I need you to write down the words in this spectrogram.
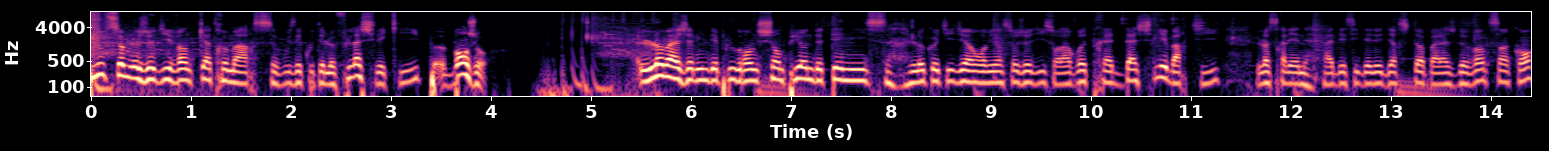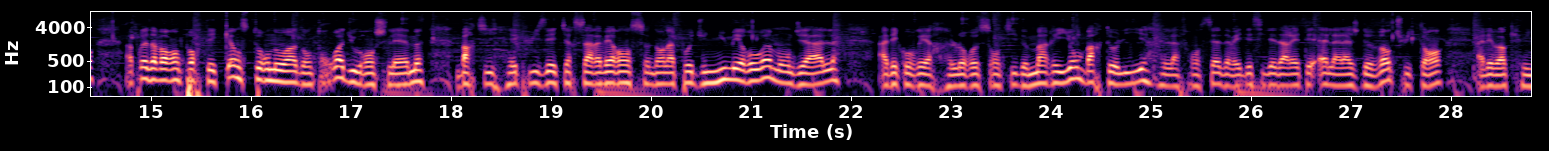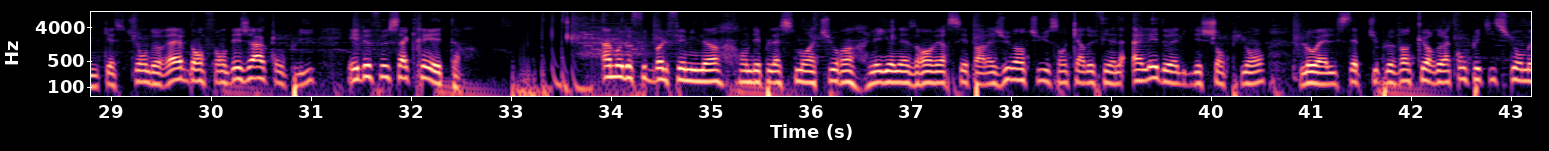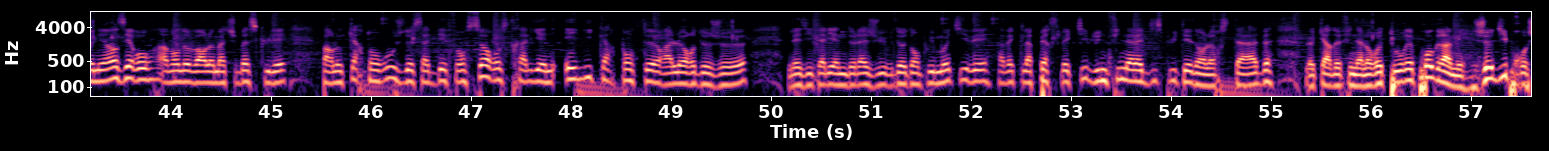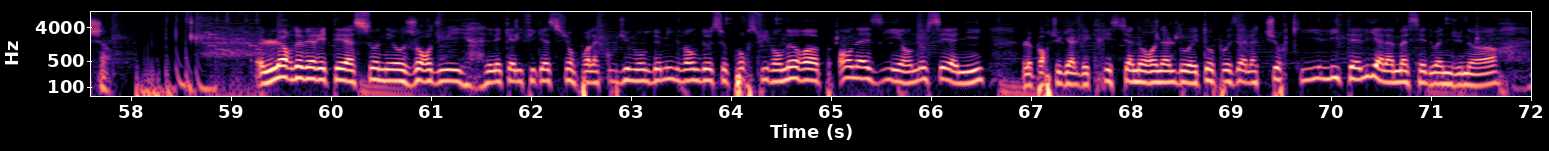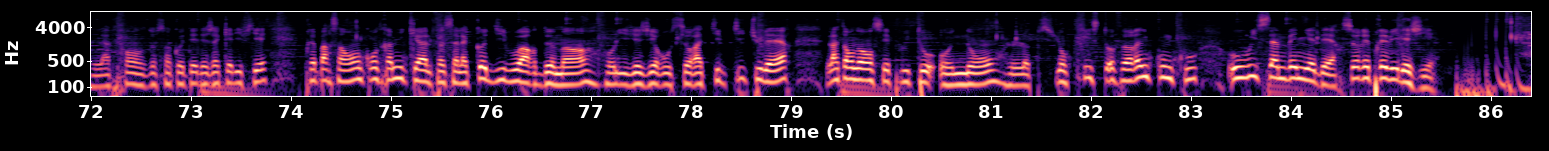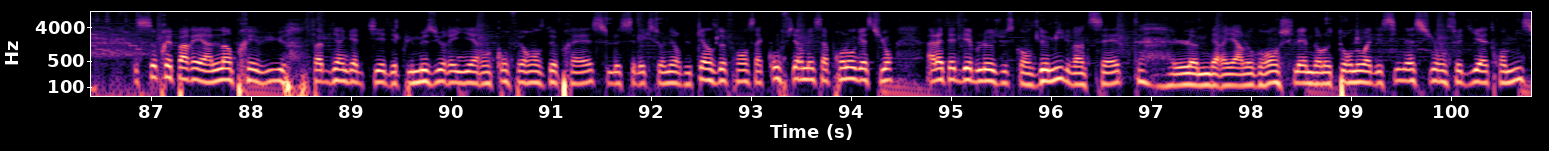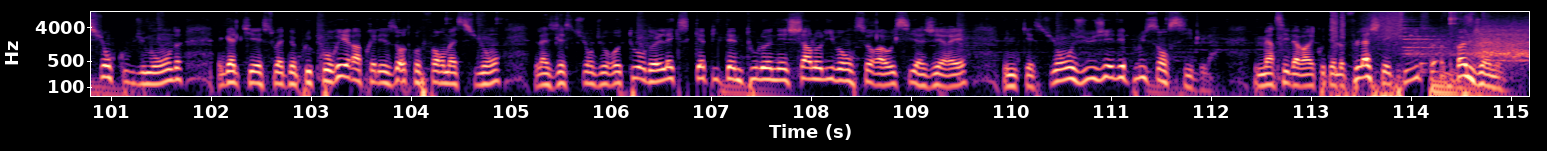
Nous sommes le jeudi 24 mars, vous écoutez le Flash L'équipe, bonjour. L'hommage à l'une des plus grandes championnes de tennis. Le quotidien revient ce jeudi sur la retraite d'Ashley Barty. L'Australienne a décidé de dire stop à l'âge de 25 ans après avoir remporté 15 tournois dont 3 du Grand Chelem. Barty, épuisée, tire sa révérence dans la peau du numéro 1 mondial. À découvrir le ressenti de Marion Bartoli. La Française avait décidé d'arrêter elle à l'âge de 28 ans. Elle évoque une question de rêve d'enfant déjà accompli et de feu sacré éteint. Un mot de football féminin en déplacement à Turin. Les Lyonnaises renversées par la Juventus en quart de finale allée de la Ligue des Champions. L'OL, septuple vainqueur de la compétition, menait 1-0 avant de voir le match basculer par le carton rouge de sa défenseur australienne Ellie Carpenter à l'heure de jeu. Les Italiennes de la Juve d'autant plus motivées avec la perspective d'une finale à disputer dans leur stade. Le quart de finale retour est programmé jeudi prochain. L'heure de vérité a sonné aujourd'hui. Les qualifications pour la Coupe du Monde 2022 se poursuivent en Europe, en Asie et en Océanie. Le Portugal de Cristiano Ronaldo est opposé à la Turquie, l'Italie à la Macédoine du Nord. La France, de son côté déjà qualifiée, prépare sa rencontre amicale face à la Côte d'Ivoire demain. Olivier Giroud sera-t-il titulaire? La tendance est plutôt au non. L'option Christopher Nkunku ou Wissam Ben Yedder serait privilégiée. Se préparer à l'imprévu, Fabien Galtier des plus mesurés hier en conférence de presse. Le sélectionneur du 15 de France a confirmé sa prolongation à la tête des Bleus jusqu'en 2027. L'homme derrière le grand chelem dans le tournoi Destination se dit être en mission Coupe du Monde. Galtier souhaite ne plus courir après les autres formations. La gestion du retour de l'ex-capitaine toulonnais Charles Olivon sera aussi à gérer. Une question jugée des plus sensibles. Merci d'avoir écouté le Flash d'équipe. Bonne journée.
